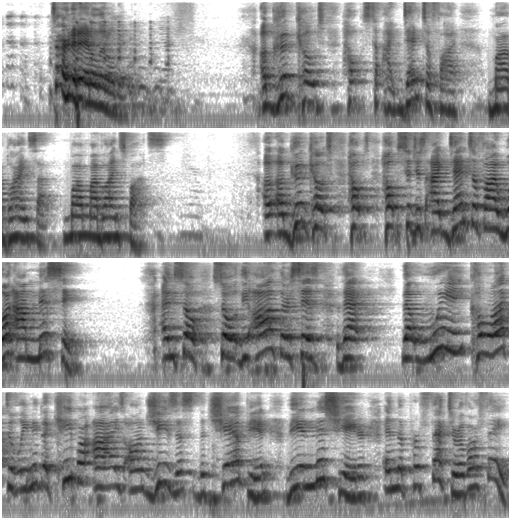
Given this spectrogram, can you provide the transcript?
turn it in a little bit. A good coach helps to identify my blind side, my, my blind spots. A, a good coach helps helps to just identify what I'm missing. And so, so the author says that that we collectively need to keep our eyes on Jesus, the champion, the initiator, and the perfecter of our faith.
